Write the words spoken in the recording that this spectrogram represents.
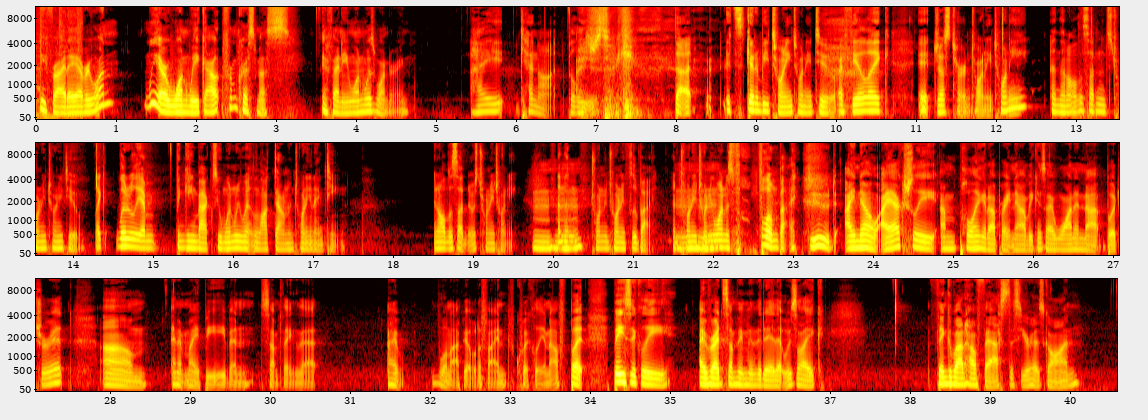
Happy Friday, everyone. We are one week out from Christmas, if anyone was wondering. I cannot believe just- that it's going to be 2022. I feel like it just turned 2020 and then all of a sudden it's 2022. Like literally I'm thinking back to when we went in lockdown in 2019. And all of a sudden it was 2020. And then 2020 flew by and 2021 has flown by. Dude, I know. I actually I'm pulling it up right now because I want to not butcher it. Um and it might be even something that I will not be able to find quickly enough. But basically, I read something the other day that was like think about how fast this year has gone.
